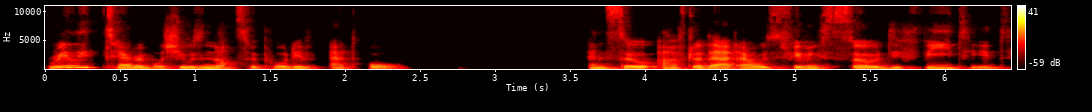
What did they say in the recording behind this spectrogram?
really terrible. She was not supportive at all. And so after that, I was feeling so defeated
